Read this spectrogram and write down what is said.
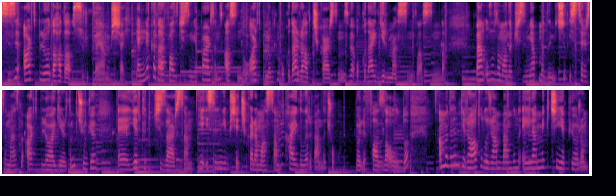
sizi art bloğa daha da sürükleyen bir şey. Yani ne kadar fazla çizim yaparsanız aslında o art bloktan o kadar rahat çıkarsınız ve o kadar girmezsiniz aslında. Ben uzun zamandır çizim yapmadığım için ister istemez bir art bloğa girdim. Çünkü e, ya kötü çizersem ya istediğim gibi bir şey çıkaramazsam kaygıları bende çok böyle fazla oldu. Ama dedim ki rahat olacağım. Ben bunu eğlenmek için yapıyorum.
